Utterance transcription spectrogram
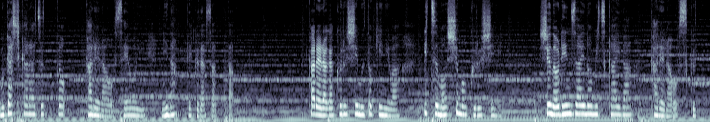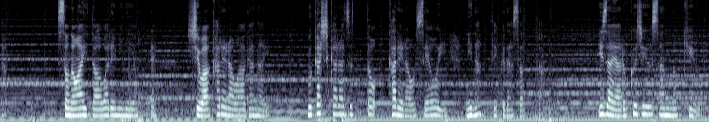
昔からずっと彼らを背負い担ってくださった。彼らが苦しむ時にはいつも主も苦しみ主の臨在の見つかいが彼らを救った。その愛と憐れみによって主は彼らをあがない。昔からずっと彼らを背負い担ってくださった。イザヤ63の9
